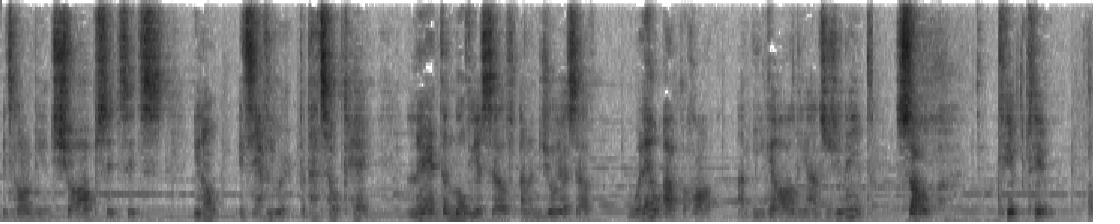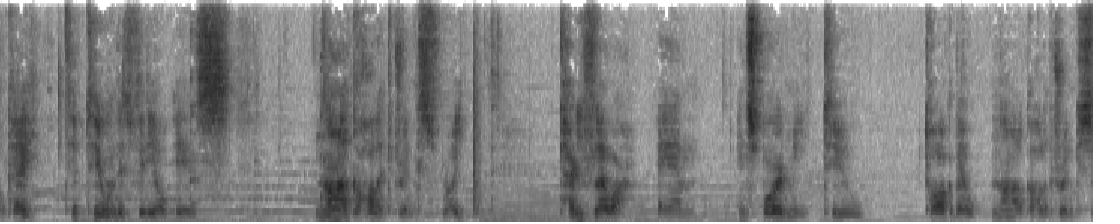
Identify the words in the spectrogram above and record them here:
It's going to be in shops. It's it's you know, it's everywhere. But that's okay. Learn to love yourself and enjoy yourself without alcohol and you get all the answers you need. So, tip two, okay? Tip two in this video is non-alcoholic drinks, right? Terry Flower um, inspired me to talk about non-alcoholic drinks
